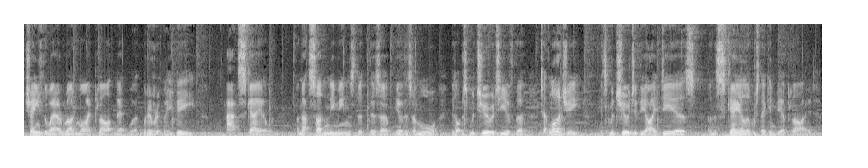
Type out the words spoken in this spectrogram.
change the way I run my plant network, whatever it may be, at scale. And that suddenly means that there's a you know there's a more it's not just maturity of the technology, it's maturity of the ideas and the scale at which they can be applied.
